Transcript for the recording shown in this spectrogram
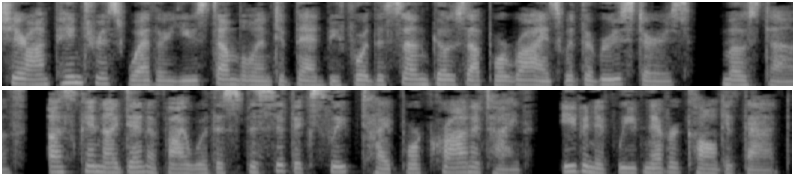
Share on Pinterest whether you stumble into bed before the sun goes up or rise with the roosters. Most of us can identify with a specific sleep type or chronotype, even if we've never called it that.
